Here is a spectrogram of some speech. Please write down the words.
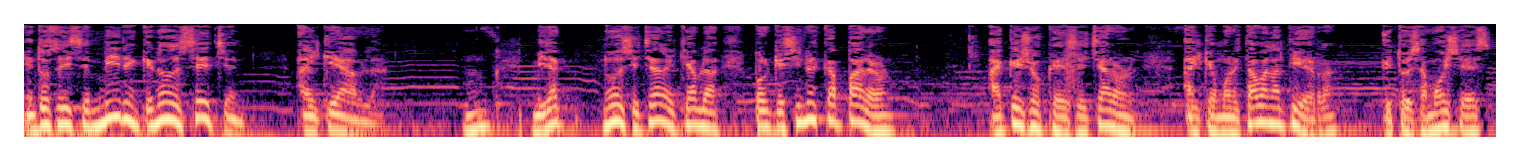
Entonces dicen, miren que no desechen al que habla. ¿m? Mirad, no desechar al que habla, porque si no escaparon aquellos que desecharon al que amonestaba en la tierra, esto es a Moisés,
